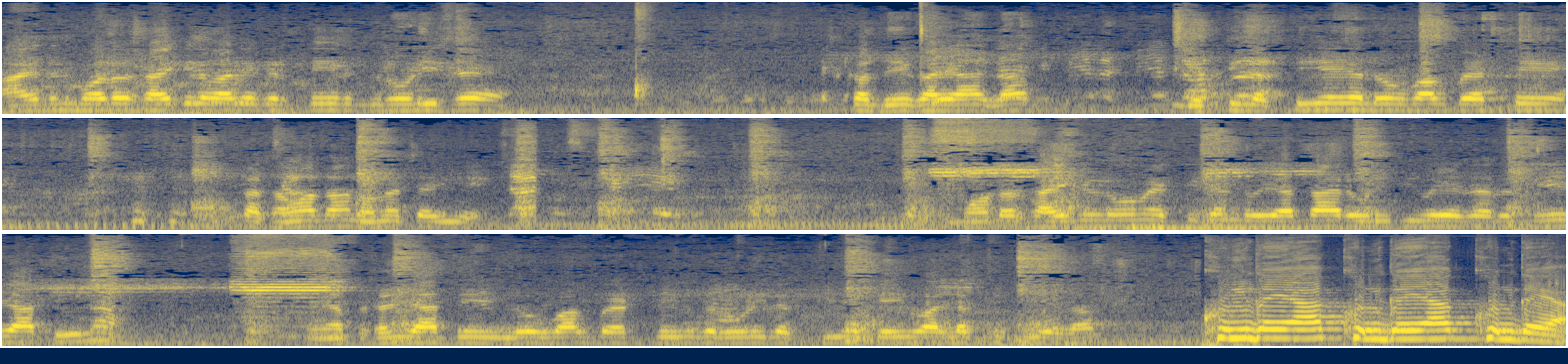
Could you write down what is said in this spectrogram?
आए दिन मोटरसाइकिल वाले गिरते हैं रोड़ी से इसका देखा जाए साहब गिट्टी लगती है या लोग बाग बैठते हैं इसका समाधान होना चाहिए। मोटरसाइकिलों में एक्सीडेंट हो जाता है, रोड़ी की वजह से तेज आती है ना यहाँ फिसल जाती है, लोग बाग बैठते हैं, उनको रोड़ी लगती है, कई बार लग चुकी है साहब खुल गया खुल गया खुल गया।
